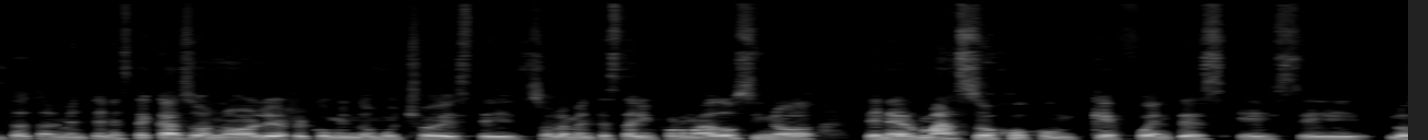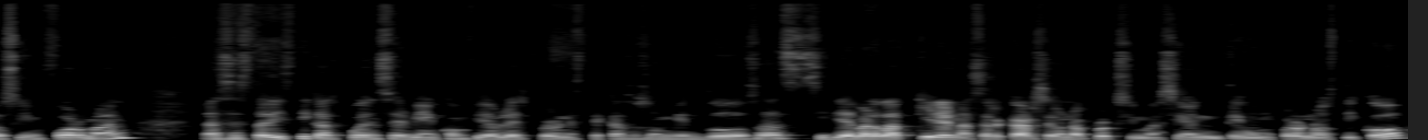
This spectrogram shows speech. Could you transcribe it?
Sí, totalmente. En este caso no les recomiendo mucho este, solamente estar informados, sino tener más ojo con qué fuentes este, los informan. Las estadísticas pueden ser bien confiables, pero en este caso son bien dudosas. Si de verdad quieren acercarse a una aproximación de un pronóstico,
